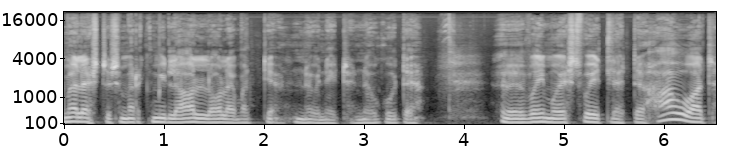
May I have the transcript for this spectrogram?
mälestusmärk, mille all olevat neid Nõukogude võimu eest võitlejate hauad,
